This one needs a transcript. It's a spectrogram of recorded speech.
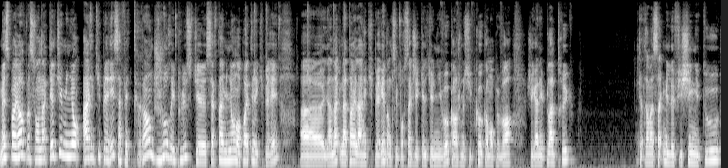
Mais c'est pas grave parce qu'on a quelques minions à récupérer. Ça fait 30 jours et plus que certains minions n'ont pas été récupérés. Il y en a que Nathan il a récupéré, donc c'est pour ça que j'ai quelques niveaux. Quand je me suis co, comme on peut voir, j'ai gagné plein de trucs. 85 000 de phishing et tout.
